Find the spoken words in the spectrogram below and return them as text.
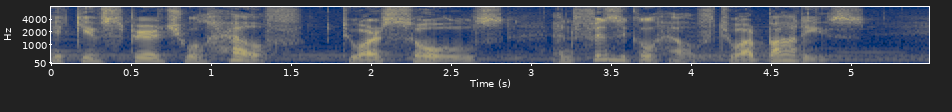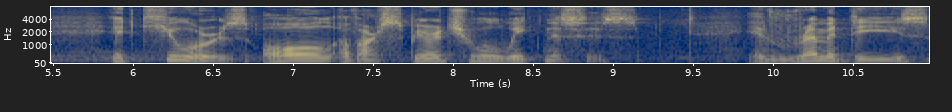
It gives spiritual health to our souls and physical health to our bodies. It cures all of our spiritual weaknesses. It remedies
